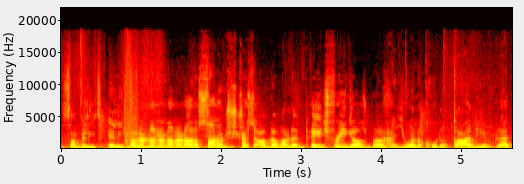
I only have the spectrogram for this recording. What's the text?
Sun believes anything. No, no, no, no, no, no, no. The sun will just dress it up like one of them page three girls, bruv. Ah, you wanna call the Guardian, blood?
